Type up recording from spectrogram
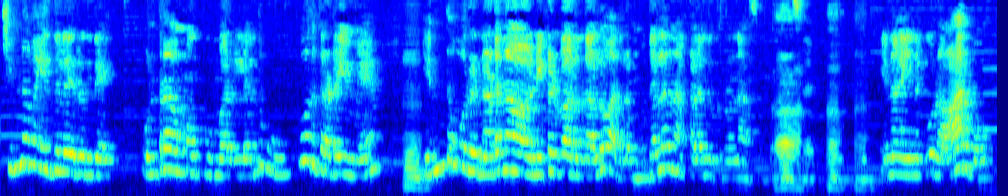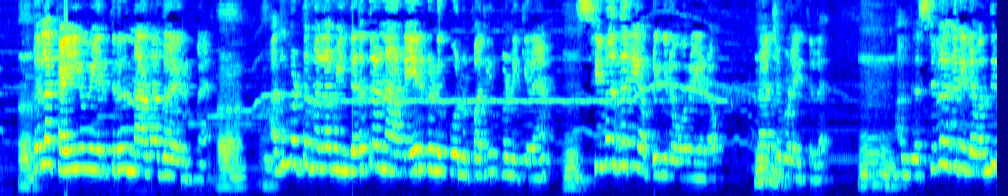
சின்ன வயதுல இருந்தே ஒன்றாம் வகுப்பு வரல இருந்து ஒவ்வொரு தடையுமே. எந்த ஒரு நடன நிகழ்வா இருந்தாலும் அதுல முதல்ல நான் கலந்துக்கணும்னு ஆசைப்படுறேன் ஏன்னா எனக்கு ஒரு ஆர்வம். முதல்ல கை உயர்த்துறது நானா தான் இருப்பேன். அது மட்டும் இல்லாம இந்த இடத்துல நான் நேர்களுக்கு ஒண்ணு பதிவு பண்ணிக்கிறேன். சிவகிரி அப்படிங்கிற ஒரு இடம் ராஜபாளையத்துல. அந்த சிவகிரியில வந்து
